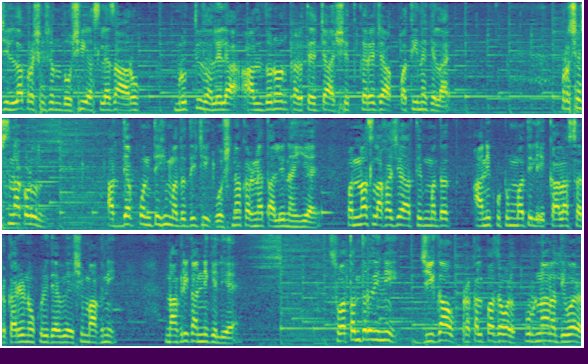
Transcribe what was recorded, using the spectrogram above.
जिल्हा प्रशासन दोषी असल्याचा आरोप मृत्यू झालेल्या आंदोलनकर्त्याच्या शेतकऱ्याच्या पतीनं केला आहे प्रशासनाकडून अद्याप कोणतीही मदतीची घोषणा करण्यात आली नाही आहे पन्नास लाखाची आर्थिक मदत आणि कुटुंबातील एकाला सरकारी नोकरी द्यावी अशी मागणी नागरिकांनी केली आहे. स्वातंत्र्यदिनी जिगाव प्रकल्पाजवळ पूर्णा नदीवर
